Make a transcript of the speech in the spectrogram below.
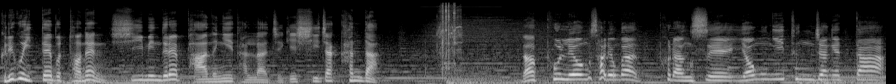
그리고 이때부터는 시민들의 반응이 달라지기 시작한다. 나폴레옹 사령관 프랑스의 영웅이 등장했다.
